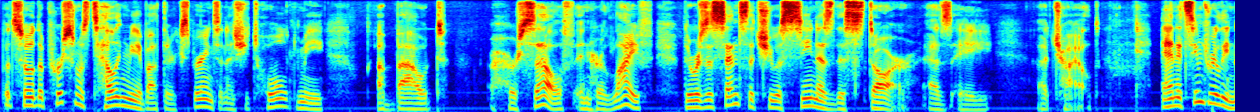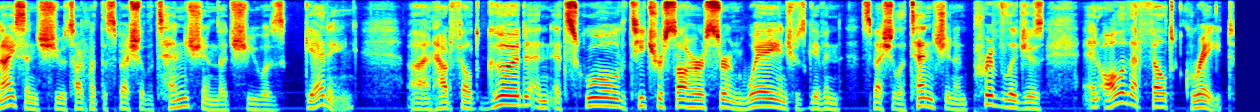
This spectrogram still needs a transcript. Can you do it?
But so the person was telling me about their experience, and as she told me about herself in her life, there was a sense that she was seen as this star as a, a child. And it seemed really nice. And she was talking about the special attention that she was getting uh, and how it felt good. And at school, the teacher saw her a certain way and she was given special attention and privileges. And all of that felt great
